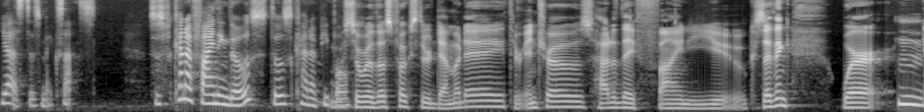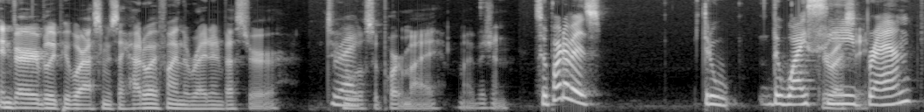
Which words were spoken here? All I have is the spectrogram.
yes, this makes sense. So it's kind of finding those, those kind of people. So were those folks through demo day, through intros? How did they find you? Because I think where Mm. invariably people are asking me like, how do I find the right investor who Right. will support my my vision? So part of it is through the YC, Through YC. brand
